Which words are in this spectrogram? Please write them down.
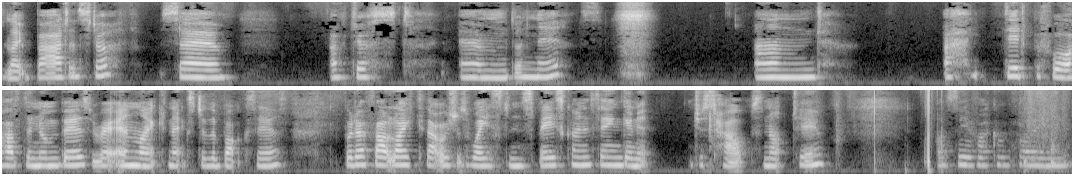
like bad and stuff so I've just um, done this and I did before have the numbers written like next to the boxes but I felt like that was just wasting space kind of thing and it just helps not to. I'll see if I can find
